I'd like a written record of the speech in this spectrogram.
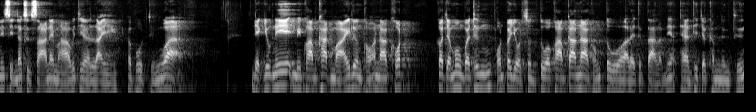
นิสิตนักศึกษาในมหาวิทยาลัย ก็พูดถึงว่า เด็กยุคนี้มีความคาดหมายเรื่องของอนาคต ก็จะมุ่งไปถึงผลประโยชน์ส่วนตัวความก้าวหน้าของตัวอะไรต่างๆ เหล่านี้แทนที่จะคำนึงถึง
